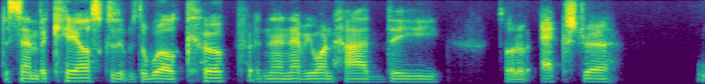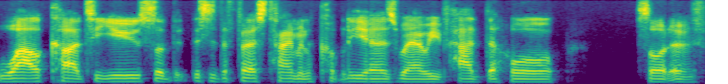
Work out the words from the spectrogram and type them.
December chaos because it was the World Cup, and then everyone had the sort of extra wild card to use. So this is the first time in a couple of years where we've had the whole sort of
